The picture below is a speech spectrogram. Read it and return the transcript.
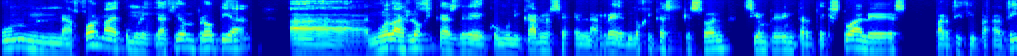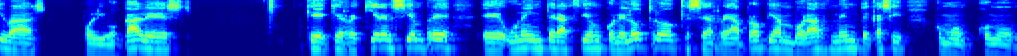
una forma de comunicación propia a nuevas lógicas de comunicarnos en la red, lógicas que son siempre intertextuales, participativas, polivocales, que, requieren siempre eh, una interacción con el otro, que se reapropian vorazmente, casi como, como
